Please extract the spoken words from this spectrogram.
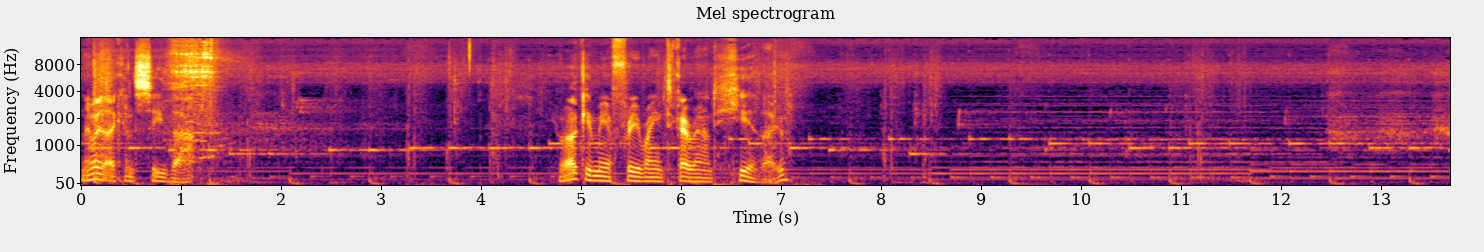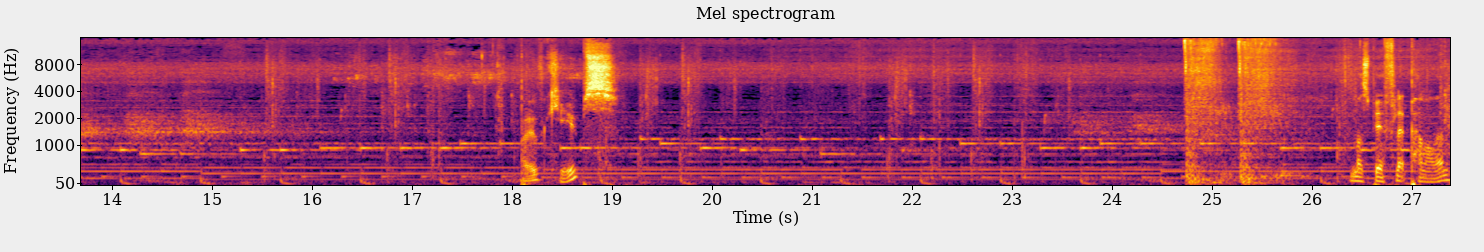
No way that I can see that. You are giving me a free reign to go around here, though. Both cubes. Must be a flip panel then.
